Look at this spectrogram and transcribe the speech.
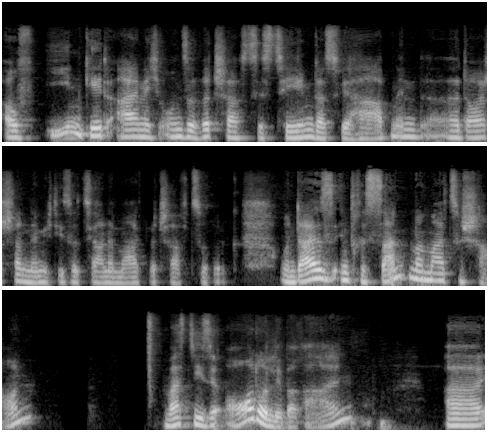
auf ihn geht eigentlich unser Wirtschaftssystem, das wir haben in äh, Deutschland, nämlich die soziale Marktwirtschaft zurück. Und da ist es interessant, nochmal zu schauen, was diese Ordoliberalen äh,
